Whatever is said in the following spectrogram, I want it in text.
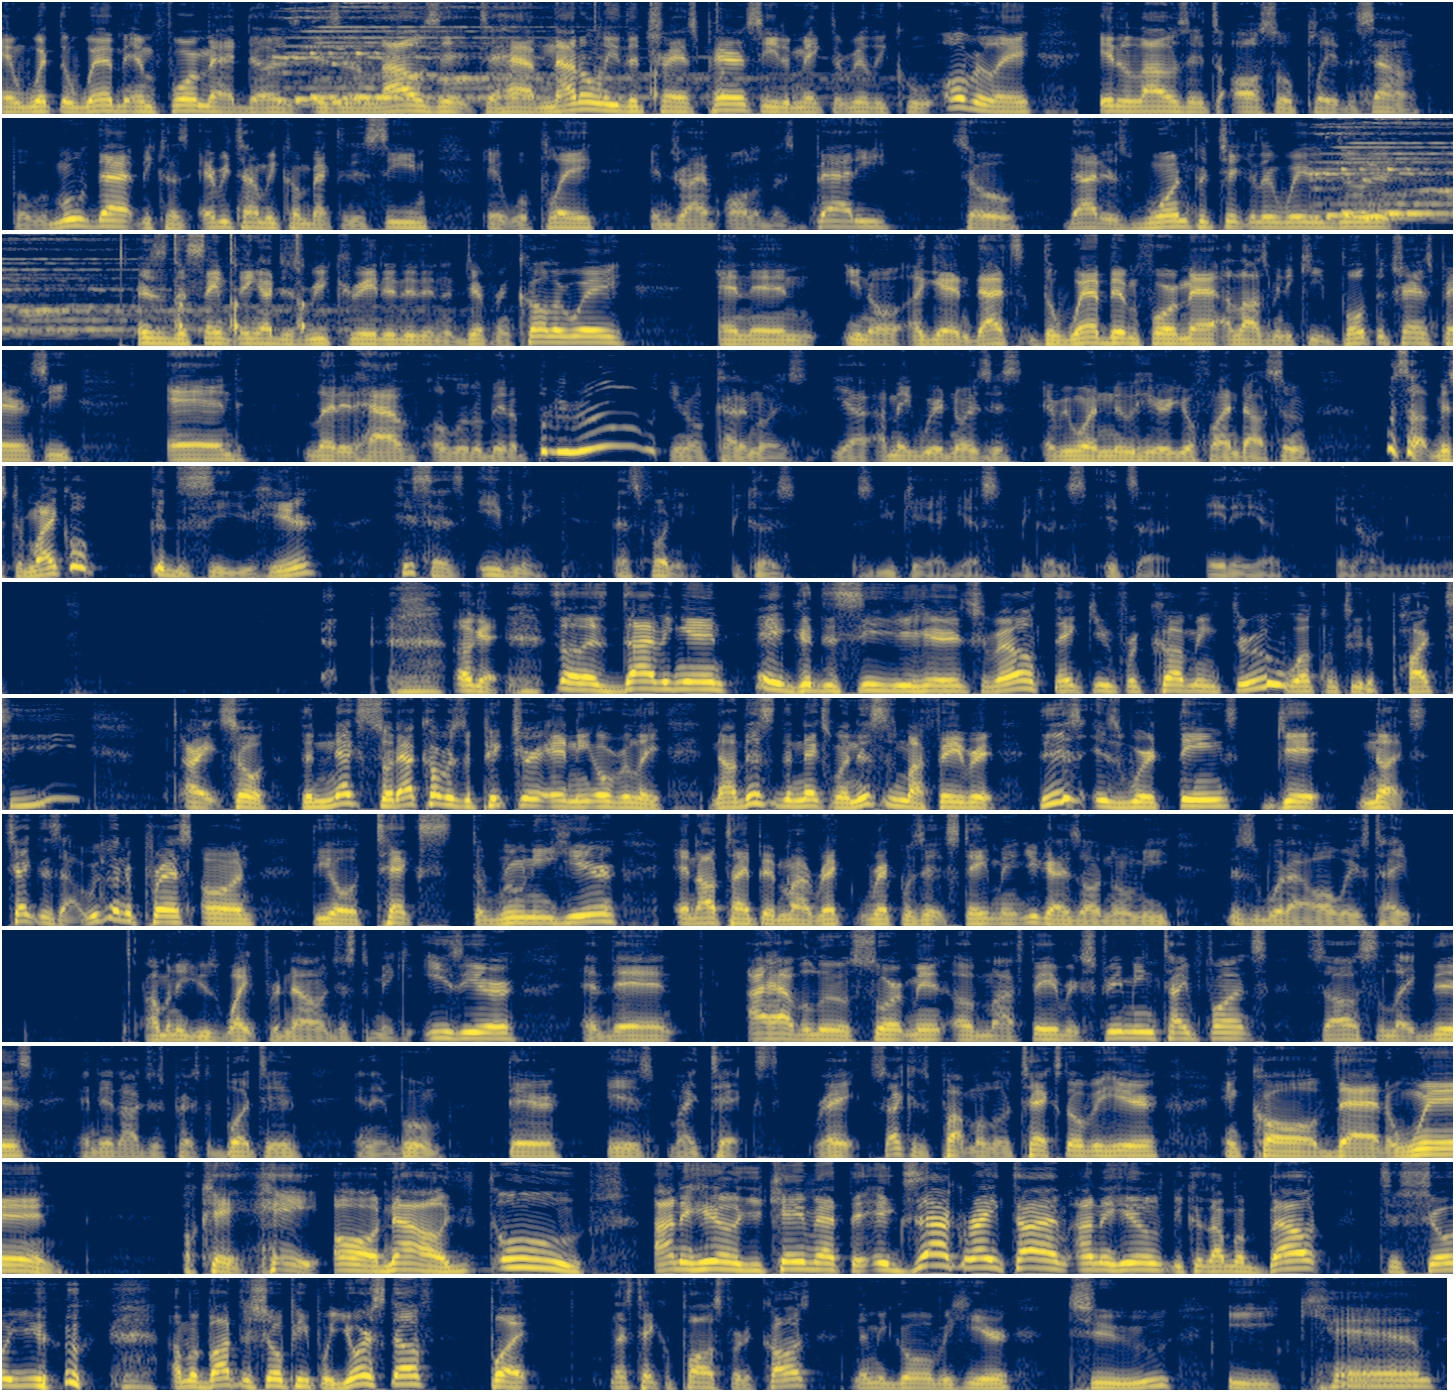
And what the WebM format does is it allows it to have not only the transparency to make the really cool overlay, it allows it to also play the sound. But we'll move that because every time we come back to the scene, it will play and drive all of us batty. So that is one particular way to do it. This is the same thing. I just recreated it in a different colorway. And then, you know, again, that's the WebM format allows me to keep both the transparency and let it have a little bit of, you know, kind of noise. Yeah, I make weird noises. Everyone new here, you'll find out soon. What's up, Mr. Michael? Good to see you here. He says evening. That's funny because it's UK, I guess, because it's uh, 8 a.m. in Honolulu. Okay, so let's diving in. Hey, good to see you here, Sherelle. Thank you for coming through. Welcome to the party. All right, so the next, so that covers the picture and the overlay. Now, this is the next one. This is my favorite. This is where things get nuts. Check this out. We're going to press on the old text, the Rooney here, and I'll type in my rec- requisite statement. You guys all know me. This is what I always type. I'm going to use white for now just to make it easier. And then I have a little assortment of my favorite streaming type fonts. So I'll select this and then I'll just press the button and then boom, there is my text, right? So I can just pop my little text over here and call that a win. Okay, hey, oh, now, ooh, Anna Hill, you came at the exact right time, Anna Hill, because I'm about to show you, I'm about to show people your stuff, but let's take a pause for the cause. Let me go over here to ecamm.tv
